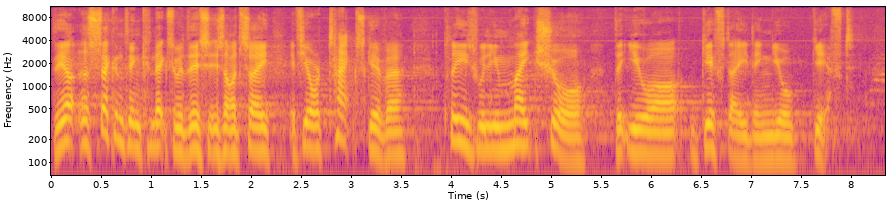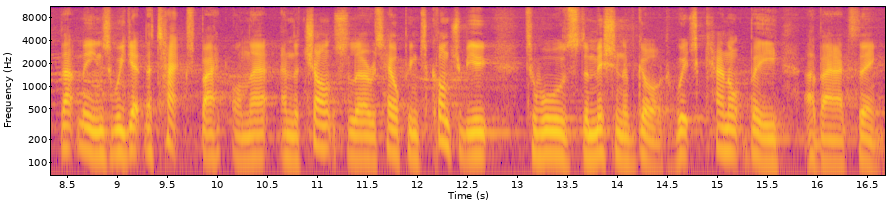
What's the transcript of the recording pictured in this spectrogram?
The, uh, the second thing connected with this is I'd say if you're a tax giver, please will you make sure that you are gift aiding your gift. That means we get the tax back on that, and the Chancellor is helping to contribute towards the mission of God, which cannot be a bad thing.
